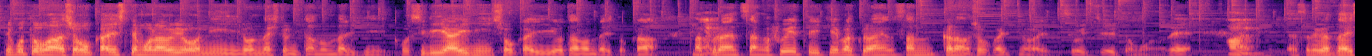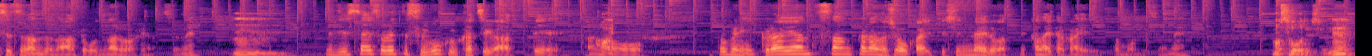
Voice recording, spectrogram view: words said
ってことは、紹介してもらうようにいろんな人に頼んだり、こう知り合いに紹介を頼んだりとか、まあ、はいクライアントさんが増えていけば、クライアントさんからの紹介っていうのがすごい強いと思うので、はい。それが大切なんだなってことになるわけなんですよね。うん。で実際それってすごく価値があって、あの、特にクライアントさんからの紹介って信頼度がかなり高いと思うんですよね。まあそうですよね。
